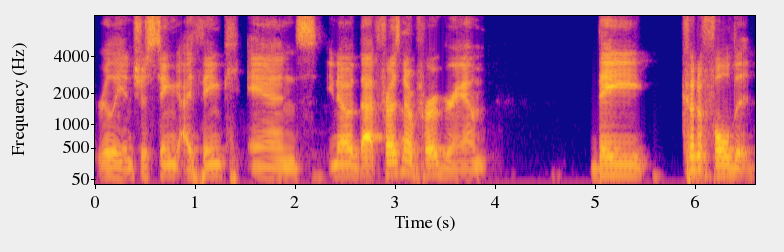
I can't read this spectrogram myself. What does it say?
really interesting, I think. And, you know, that Fresno program, they could have folded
